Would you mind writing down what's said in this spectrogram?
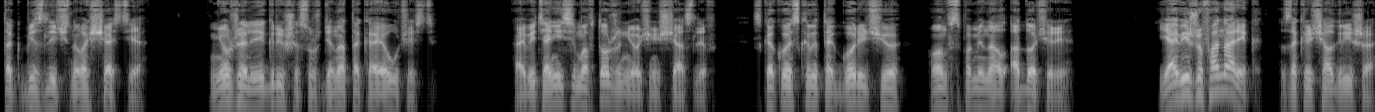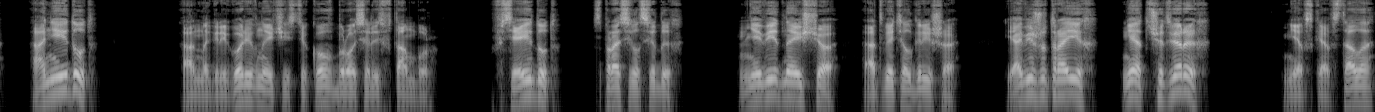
так без личного счастья. Неужели и Грише суждена такая участь? А ведь Анисимов тоже не очень счастлив. С какой скрытой горечью он вспоминал о дочери. «Я вижу фонарик!» — закричал Гриша. «Они идут!» Анна Григорьевна и Чистяков бросились в тамбур. «Все идут?» — спросил Седых. «Не видно еще», — ответил Гриша. «Я вижу троих. Нет, четверых». Невская встала.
